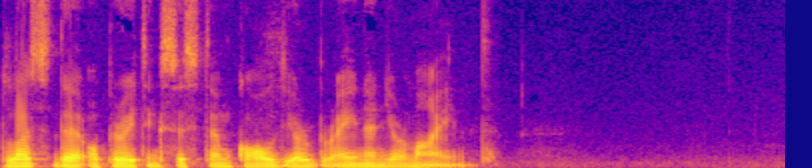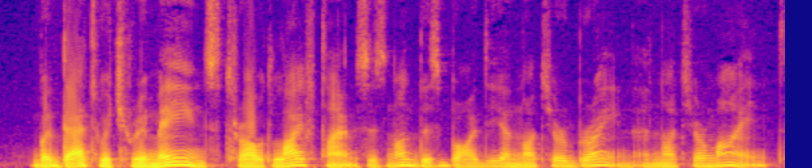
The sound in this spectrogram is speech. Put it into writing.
Plus the operating system called your brain and your mind. But that which remains throughout lifetimes is not this body and not your brain and not your mind.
